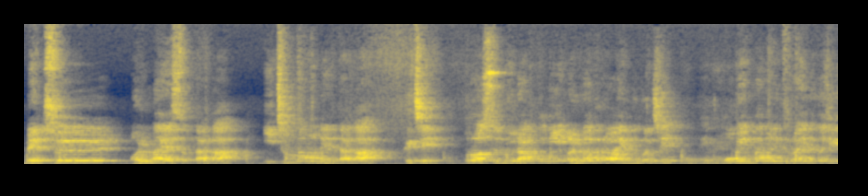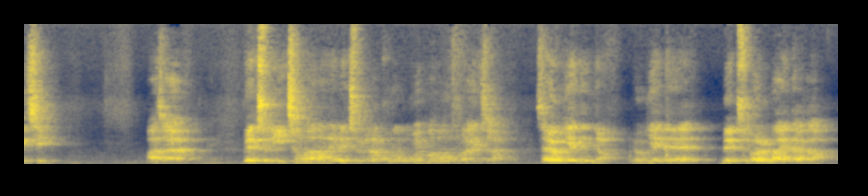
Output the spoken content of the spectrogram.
매출 얼마였었다가 2천만 원에다가 그치? 플러스 누락분이 얼마 들어와 있는 거지? 500만 원이 들어와 있는 거지, 그치? 맞아요. 매출 2천만 원에 매출 누락분이 500만 원 들어와 있죠. 자, 여기에는요. 여기에는 매출 얼마에다가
